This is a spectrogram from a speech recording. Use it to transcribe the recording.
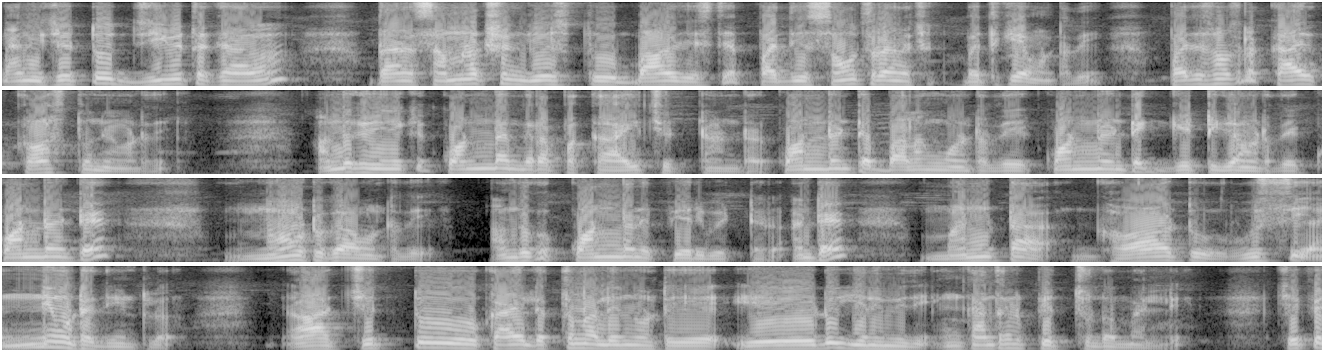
కానీ ఈ చెట్టు జీవితకాలం దాని సంరక్షణ చేస్తూ బాగా చేస్తే పది సంవత్సరాల చెట్టు బతికే ఉంటుంది. పది సంవత్సరాలు కాయ కాస్తూనే ఉంటుంది. అందుకే దీనికి కొండ మిరపకాయ చెట్టు అంటారు. కొండ అంటే బలంగా ఉంటుంది కొండ అంటే గట్టిగా ఉంటుంది కొండ అంటే నోటుగా ఉంటుంది. అందుకు కొండ అని పేరు పెట్టారు. అంటే మంట ఘాటు రుచి అన్నీ ఉంటాయి దీంట్లో. ఆ చెట్టు కాయలు విత్తనాలు ఎన్ని ఉంటాయి? ఏడు ఎనిమిది. ఇంకా అంతకంటే పెంచుంటాం మళ్ళీ. చెప్పే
